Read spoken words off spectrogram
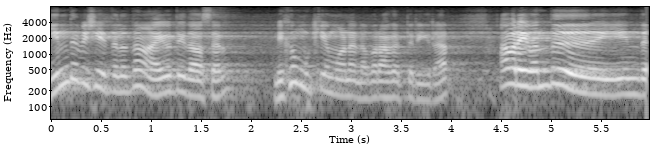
இந்த விஷயத்துல தான் அயோத்திதாசர் மிக முக்கியமான நபராக தெரிகிறார். அவரை வந்து இந்த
